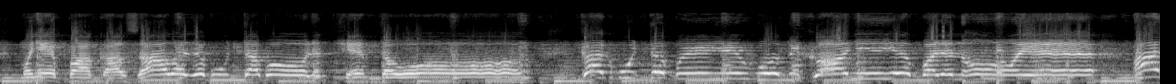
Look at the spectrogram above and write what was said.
Мне показалось, будто болен чем-то он. Как будто бы его дыхание больное, А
